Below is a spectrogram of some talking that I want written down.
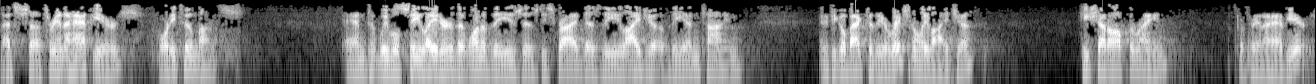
That's uh, three and a half years, 42 months. And we will see later that one of these is described as the Elijah of the end time. And if you go back to the original Elijah, he shut off the rain for three and a half years.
